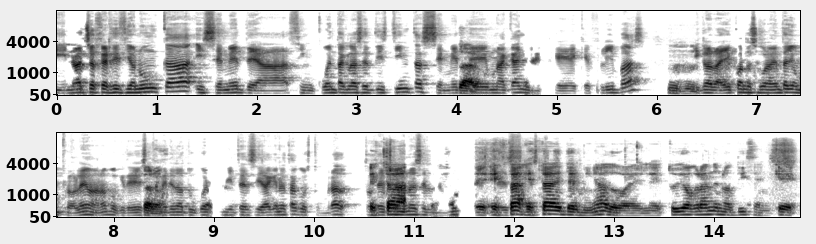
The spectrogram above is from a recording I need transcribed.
y no ha hecho ejercicio nunca y se mete a 50 clases distintas, se mete una caña que, flipas y claro, ahí es cuando seguramente hay un problema, ¿no? Porque te estás metiendo a tu cuerpo una intensidad que no está acostumbrado. Entonces, está, no es el eh, está, está determinado. En estudios grandes nos dicen que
